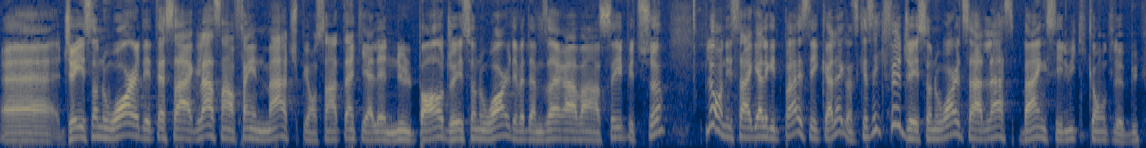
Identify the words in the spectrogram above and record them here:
euh, Jason Ward était sa glace en fin de match, puis on s'entend qu'il allait nulle part. Jason Ward avait de la misère à avancer, puis tout ça. Puis là, on est sur la galerie de presse, les collègues, on dit Qu'est-ce qu'il fait Jason Ward sa glace Bang, c'est lui qui compte le but. Tu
